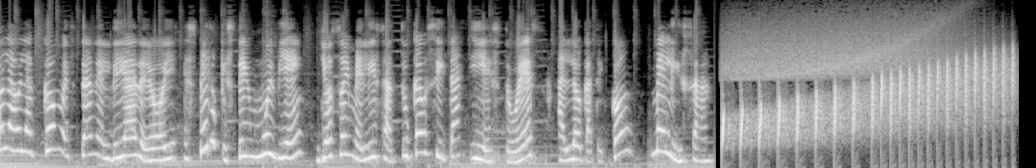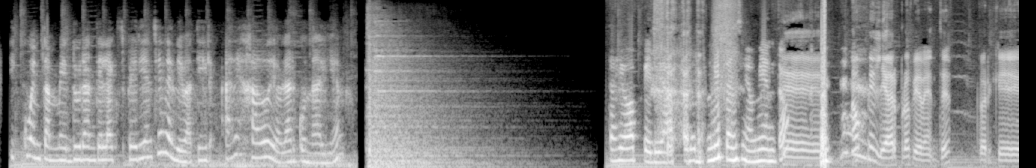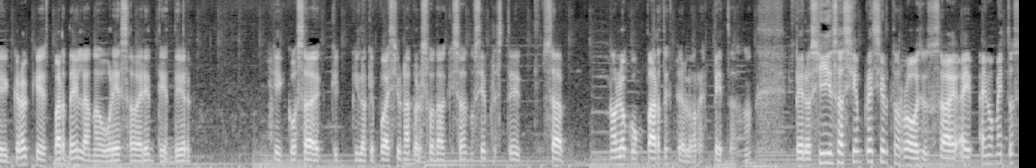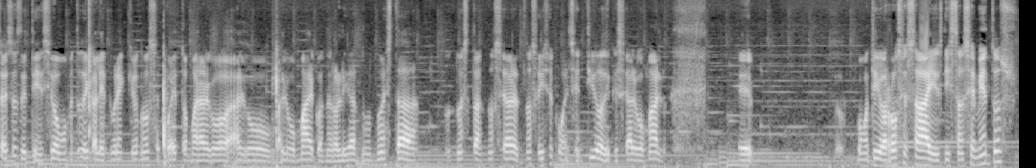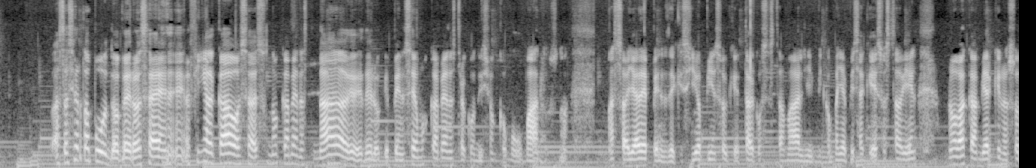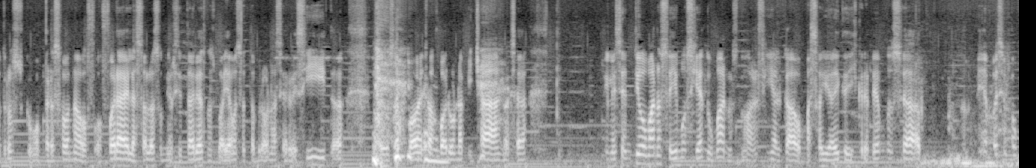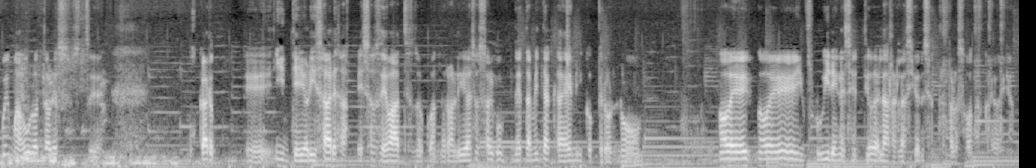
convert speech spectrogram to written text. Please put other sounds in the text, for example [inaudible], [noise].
Hola, hola, ¿cómo están el día de hoy? Espero que estén muy bien. Yo soy Melissa, tu causita, y esto es Alócate con Melissa. Y cuéntame, durante la experiencia de debatir, ¿has dejado de hablar con alguien? ¿Te has llegado a pelear por distanciamiento? [laughs] Eh, no pelear propiamente, porque creo que es parte de la madurez saber entender qué cosa, que, lo que puede decir una persona quizás no siempre esté, o sea, no lo compartes, pero lo respetas, ¿no? Pero sí, o sea, siempre hay ciertos roces, o sea, hay, hay momentos a veces de tensión, momentos de calentura en que uno se puede tomar algo, algo, algo mal, cuando en realidad no, no está, no, está, no se, no se dice con el sentido de que sea algo malo. Eh, como te digo, roces hay, distanciamientos, hasta cierto punto, pero o sea, al fin y al cabo, o sea, eso no cambia nada de, lo que pensemos, cambia nuestra condición como humanos, ¿no? Más allá depende de que si yo pienso que tal cosa está mal y mi compañera piensa que eso está bien, no va a cambiar que nosotros como persona o, fuera de las aulas universitarias nos vayamos a tomar una cervecita, o [laughs] a jugar una pichanga, o sea, en el sentido humano seguimos siendo humanos, ¿no? Al fin y al cabo, más allá de que discrepemos, o sea, a mí me parece un poco inmaduro tal vez este, buscar eh, interiorizar esos debates, ¿no? cuando en realidad eso es algo netamente académico, pero no, no, debe, no debe influir en el sentido de las relaciones entre personas, creo yo.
